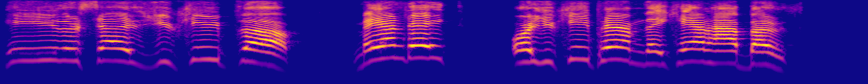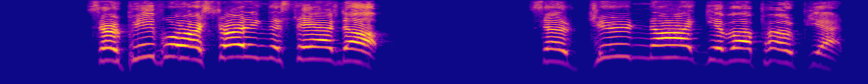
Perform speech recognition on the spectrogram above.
He either says you keep the mandate or you keep him. They can't have both. So people are starting to stand up. So do not give up hope yet.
